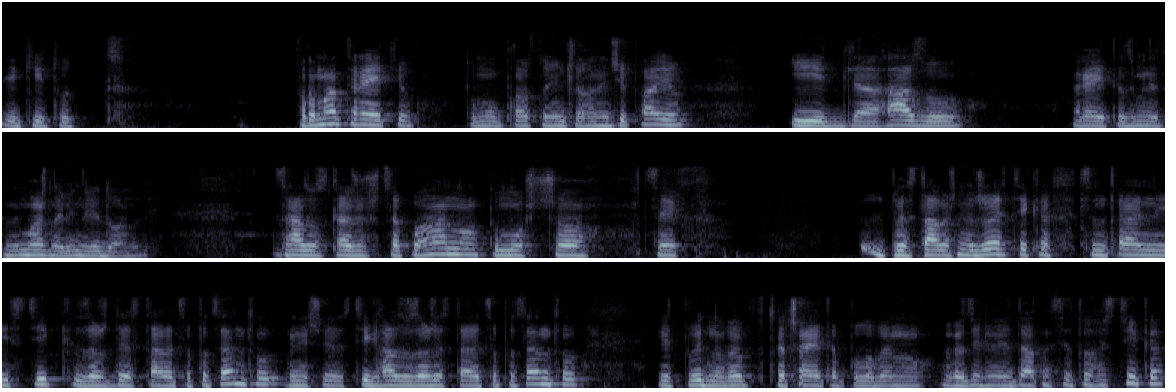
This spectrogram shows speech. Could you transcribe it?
які тут формат рейтів, тому просто нічого не чіпаю. І для газу рейти змінити не можна, він read-only. Зразу скажу, що це погано, тому що в цих приставочних джойстиках центральний стік завжди ставиться по центру, верніше, стік газу завжди ставиться по центру. І відповідно ви втрачаєте половину роздільної здатності того стіка.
